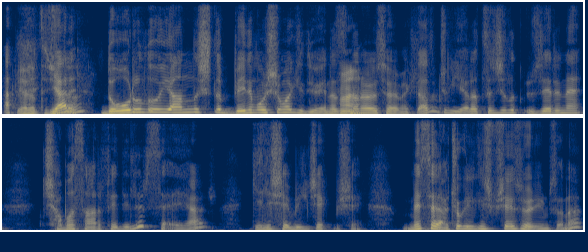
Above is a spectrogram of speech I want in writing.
yaratıcılığı? Yani doğruluğu yanlışlığı benim hoşuma gidiyor. En azından Ha. öyle söylemek lazım. Çünkü yaratıcılık üzerine çaba sarf edilirse eğer gelişebilecek bir şey. Mesela çok ilginç bir şey söyleyeyim sana.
